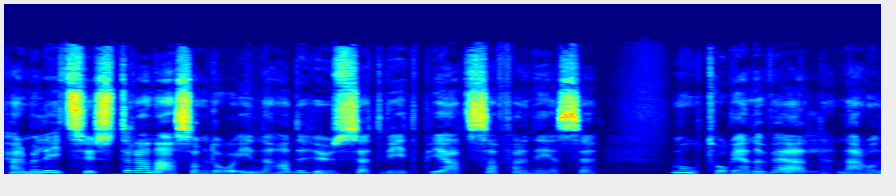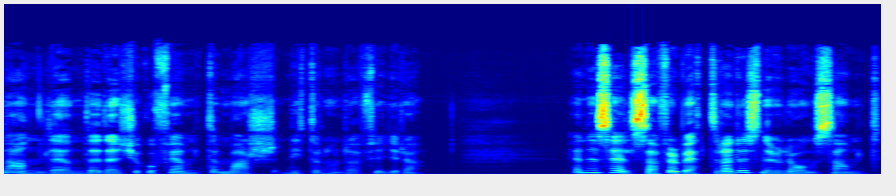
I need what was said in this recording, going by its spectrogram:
Karmelitsystrarna som då innehade huset vid Piazza Farnese mottog henne väl när hon anlände den 25 mars 1904. Hennes hälsa förbättrades nu långsamt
